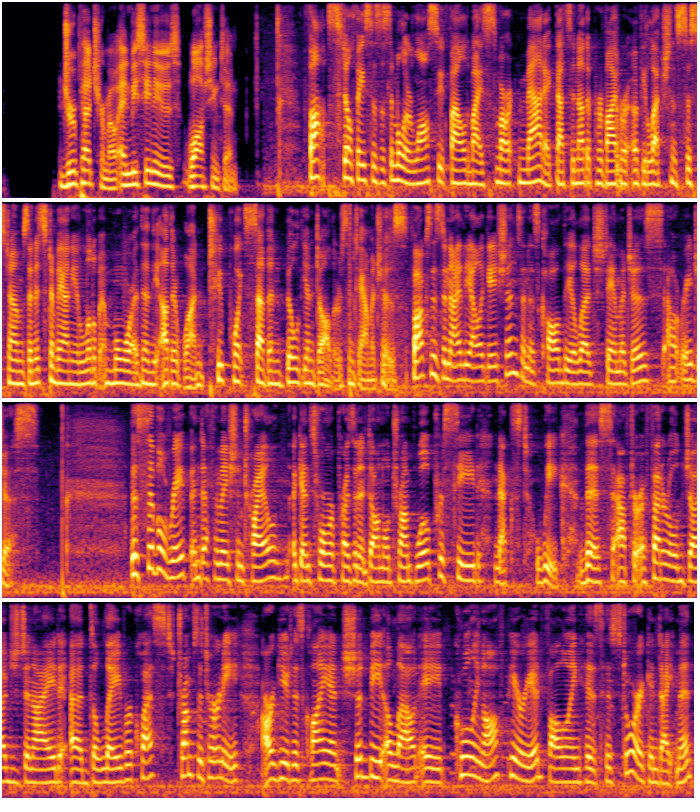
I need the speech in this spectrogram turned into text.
Drew Petrimoulx, NBC News, Washington. Fox still faces a similar lawsuit filed by Smartmatic. That's another provider of election systems, and it's demanding a little bit more than the other one $2.7 billion in damages. Fox has denied the allegations and has called the alleged damages outrageous. The civil rape and defamation trial against former President Donald Trump will proceed next week. This after a federal judge denied a delay request. Trump's attorney argued his client should be allowed a cooling off period following his historic indictment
